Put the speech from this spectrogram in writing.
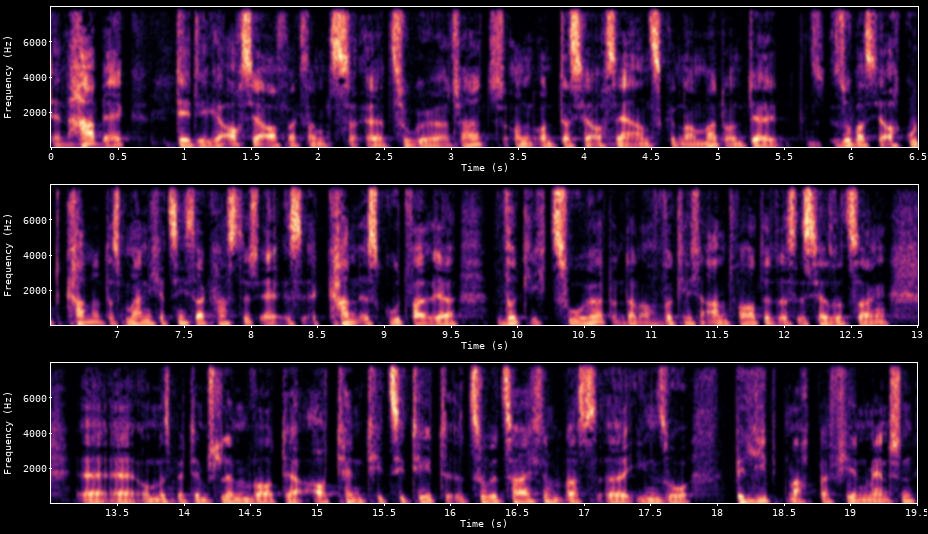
Denn Habeck der dir ja auch sehr aufmerksam äh, zugehört hat und, und das ja auch sehr ernst genommen hat und der sowas ja auch gut kann, und das meine ich jetzt nicht sarkastisch, er, ist, er kann es gut, weil er wirklich zuhört und dann auch wirklich antwortet. Das ist ja sozusagen, äh, äh um es mit dem schlimmen Wort der Authentizität äh, zu bezeichnen, was äh, ihn so beliebt macht bei vielen Menschen.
